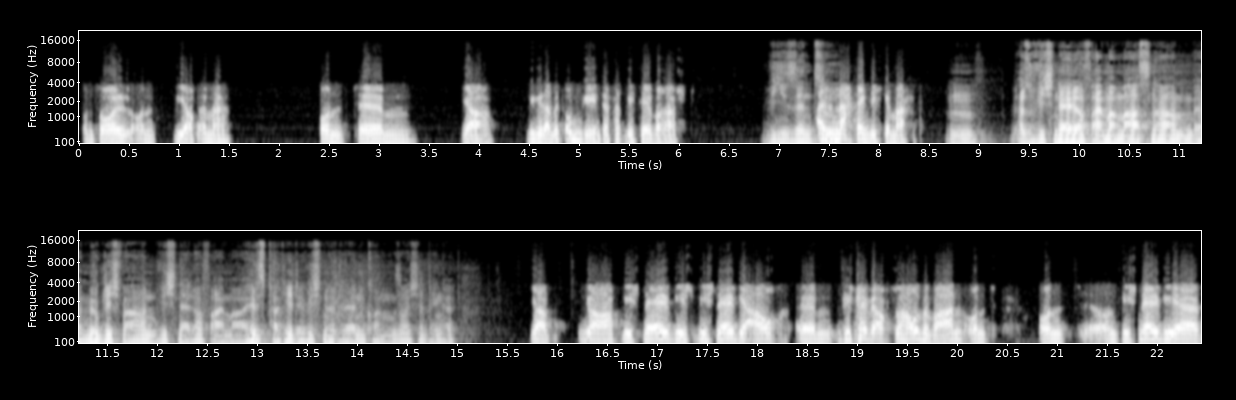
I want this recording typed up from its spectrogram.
und soll und wie auch immer. Und ähm, ja, wie wir damit umgehen, das hat mich sehr überrascht. Wie sind also so, also nachdenklich gemacht. Mhm. Also wie schnell auf einmal Maßnahmen äh, möglich waren, wie schnell auf einmal Hilfspakete geschnürt werden konnten, solche Dinge. Ja, ja, wie schnell, wie, wie schnell wir auch, ähm, wie schnell wir auch zu Hause waren und und und wie schnell wir,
